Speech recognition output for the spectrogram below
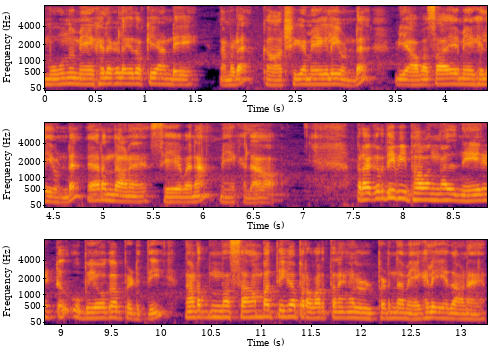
മൂന്ന് മേഖലകൾ ഏതൊക്കെയാണ്ടേ? നമ്മുടെ കാർഷിക മേഖലയുണ്ട് വ്യാവസായ മേഖലയുണ്ട്. വേറെന്താണ്? സേവന മേഖല. പ്രകൃതി വിഭവങ്ങൾ നേരിട്ട് ഉപയോഗപ്പെടുത്തി നടത്തുന്ന സാമ്പത്തിക പ്രവർത്തനങ്ങൾ ഉൾപ്പെടുന്ന മേഖല ഏതാണ്?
